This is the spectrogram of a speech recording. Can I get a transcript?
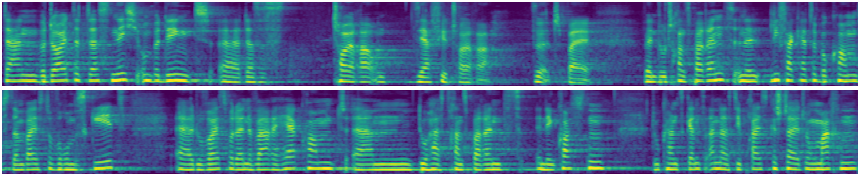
dann bedeutet das nicht unbedingt, äh, dass es teurer und sehr viel teurer wird. Weil wenn du Transparenz in der Lieferkette bekommst, dann weißt du, worum es geht. Äh, du weißt, wo deine Ware herkommt. Ähm, du hast Transparenz in den Kosten. Du kannst ganz anders die Preisgestaltung machen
